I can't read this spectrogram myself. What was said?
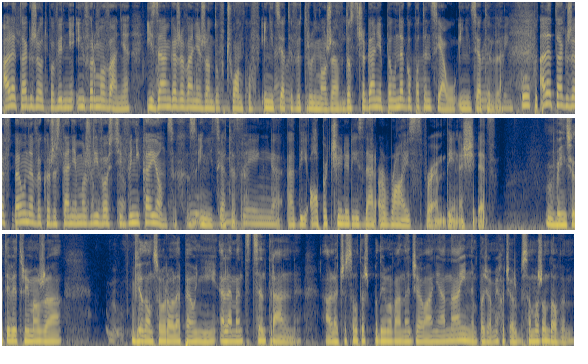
ale także odpowiednie informowanie i zaangażowanie rządów członków inicjatywy Trójmorza w dostrzeganie pełnego potencjału inicjatywy, ale także w pełne wykorzystanie możliwości wynikających z inicjatywy. The initiative. W inicjatywie Trójmorza wiodącą rolę pełni element centralny, ale czy są też podejmowane działania na innym poziomie, chociażby samorządowym,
